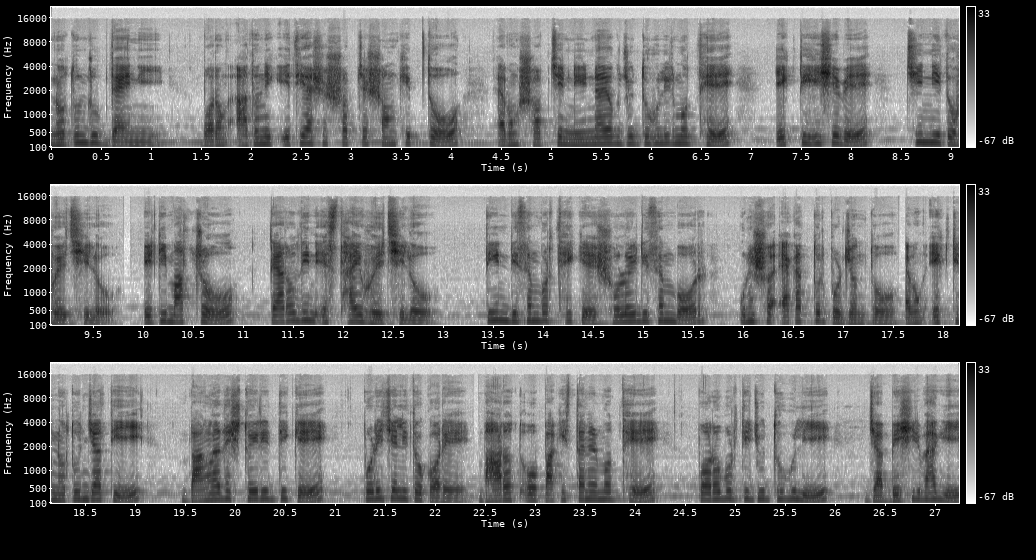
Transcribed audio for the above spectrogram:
নতুন রূপ দেয়নি, বরং আধুনিক ইতিহাসের সবচেয়ে সংক্ষিপ্ত এবং সবচেয়ে নির্ণায়ক যুদ্ধগুলির মধ্যে একটি হিসেবে চিহ্নিত হয়েছিল। এটি মাত্র তেরো দিন স্থায়ী হয়েছিল, তিন ডিসেম্বর থেকে ষোলোই ডিসেম্বর উনিশশো একাত্তর পর্যন্ত এবং একটি নতুন জাতি বাংলাদেশ তৈরির দিকে পরিচালিত করে। ভারত ও পাকিস্তানের মধ্যে পরবর্তী যুদ্ধগুলি যা বেশিরভাগই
